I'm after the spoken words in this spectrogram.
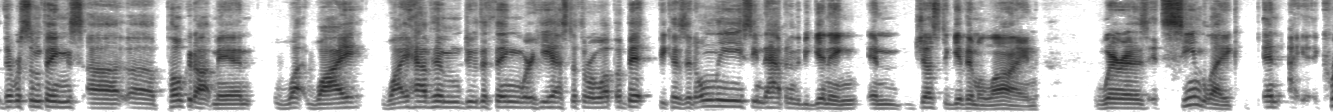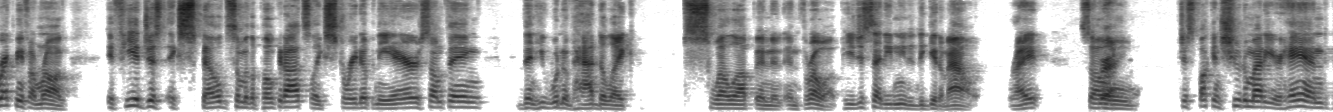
there were some things uh uh polka dot man what why why have him do the thing where he has to throw up a bit? Because it only seemed to happen in the beginning and just to give him a line. Whereas it seemed like and I, correct me if i'm wrong if he had just expelled some of the polka dots like straight up in the air or something then he wouldn't have had to like swell up and, and throw up. He just said he needed to get him out right? So right. just fucking shoot him out of your hand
